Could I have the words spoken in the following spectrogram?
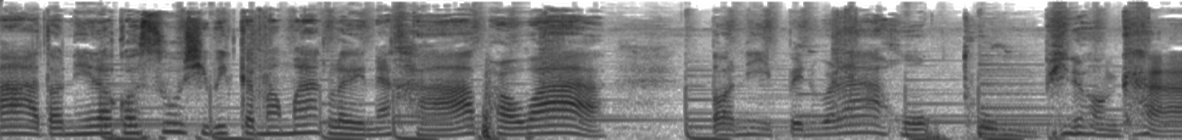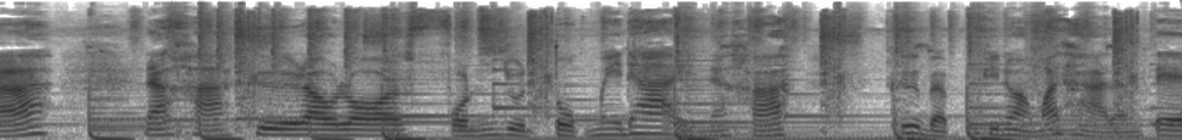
่ะ ตอนนี้เราก็สู้ชีวิตกันมาก ๆ เลยนะคะ เพราะว่าตอนนี้เป็นเวลาหกทุ่มพี่น้องคะนะคะ คือเรารอฝนหยุดตกไม่ได้นะคะ คือแบบพี่น้องมาถาตั้งแต่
